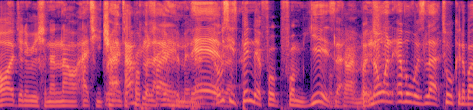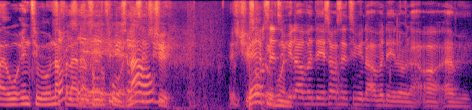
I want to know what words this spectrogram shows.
our generation are now actually trying Like to properly like, amplifying implement. Like, obviously, like- it's been there for from years, From like, but no one ever was like talking about it or into it or nothing like that from Someone said to me- before. Now, said to me- It's true. Someone said to me the other day. Someone said to me the other day. They were like, "Oh, um,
